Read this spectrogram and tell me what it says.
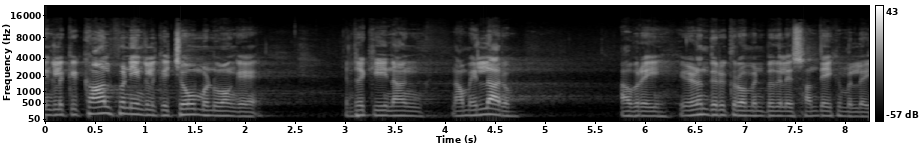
எங்களுக்கு கால் பண்ணி எங்களுக்கு ஜெபம் பண்ணுவாங்க. இன்றைக்கு நாங் நாம் எல்லாரும் அவரை இழந்திருக்கிறோம் என்பதில் சந்தேகமில்லை.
